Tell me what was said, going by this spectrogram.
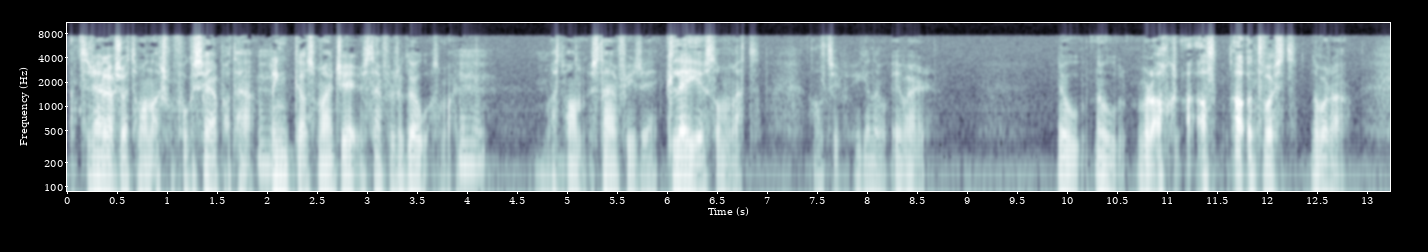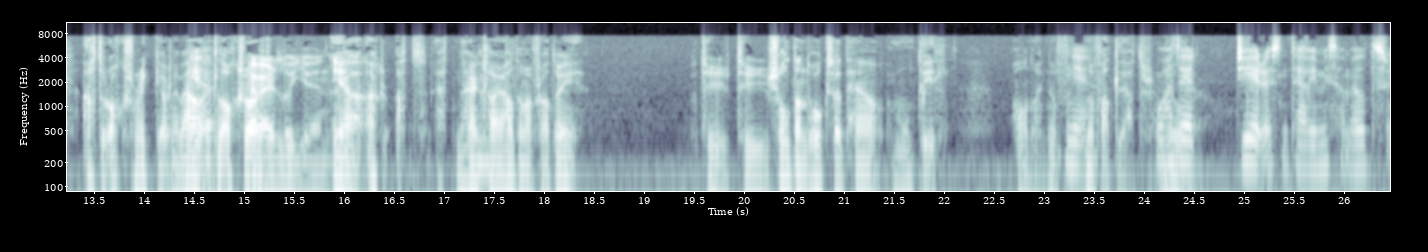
att det är så att man också fokuserar på att här ringa som man gör istället för att gå som man Mhm. Att man istället för det glädje som att alltid vi kan över nu nu var det allt allt först nu var det efter och som rycker eller väl eller också så var lujen ja att att den här klarar hålla man från dig till till skulden du också att här mot till han nu nu fattlig jag tror och det ger oss inte vi missar med ut så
